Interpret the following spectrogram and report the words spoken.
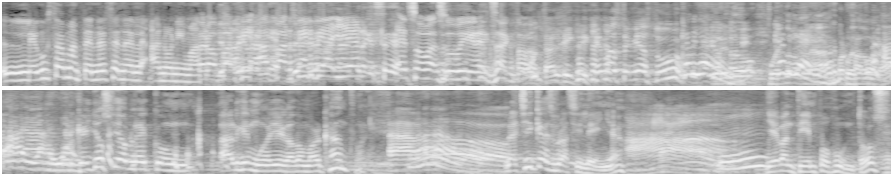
le gusta mantenerse en el anonimato. Pero a partir, a partir de ayer eso va a subir, exacto. ¿Y qué más tenías tú? Qué bien, ¿Puedo, qué puedo bien. hablar? Por ¿Puedo favor. hablar? Ay, ay, ay. Porque yo sí hablé con alguien muy llegado a Mark Anthony. Ah. La chica es brasileña. Ah. Llevan tiempo juntos.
